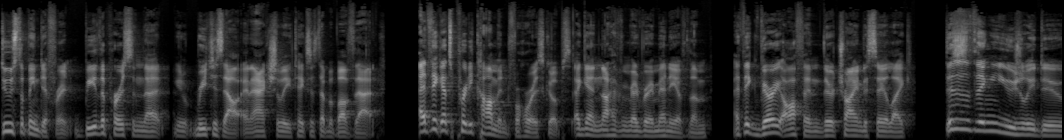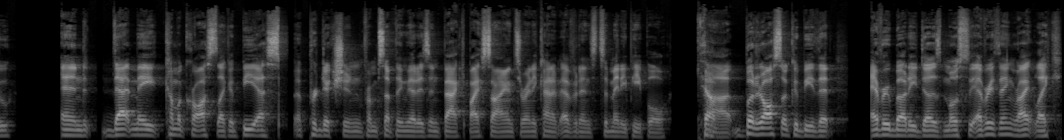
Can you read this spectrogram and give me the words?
do something different. Be the person that you know, reaches out and actually takes a step above that. I think that's pretty common for horoscopes. Again not having read very many of them. I think very often they're trying to say like this is the thing you usually do and that may come across like a bs prediction from something that isn't backed by science or any kind of evidence to many people. Yeah. uh, but it also could be that everybody does mostly everything right? Like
